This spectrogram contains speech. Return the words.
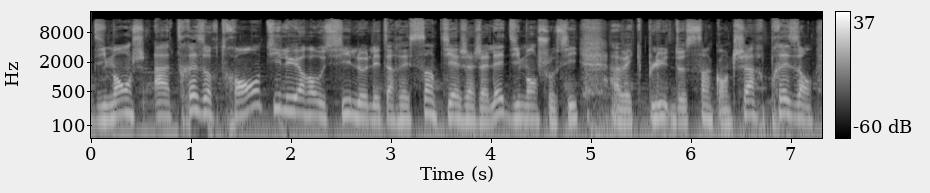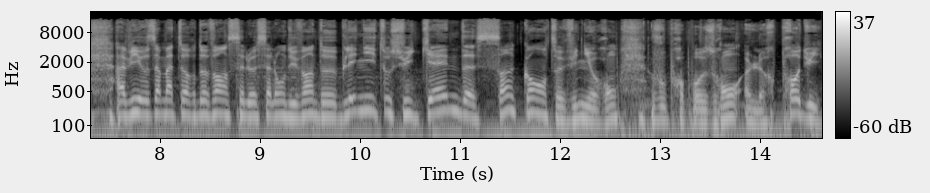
dimanche à 13h30. Il y aura aussi le Létaré Saint-Tiège à Jalais, dimanche aussi, avec plus de 50 chars présents. Avis aux amateurs de vin, c'est le salon du vin de Blény tout ce week-end. 50 vignerons vous proposeront leurs produits.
